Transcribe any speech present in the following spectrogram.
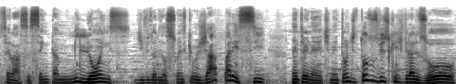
sei lá, 60 milhões de visualizações que eu já apareci na internet, né? Então, de todos os vídeos que a gente viralizou,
